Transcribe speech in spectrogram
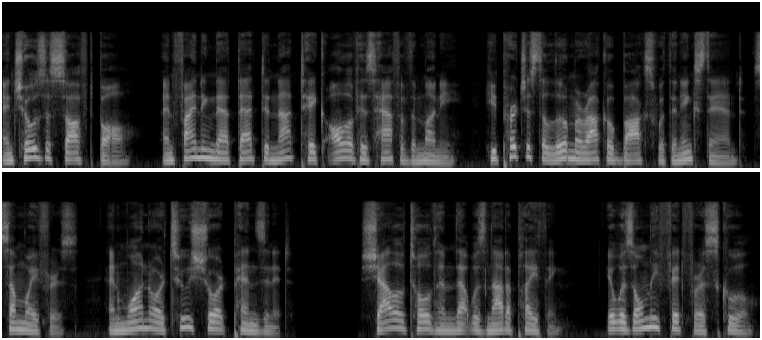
and chose a soft ball, and finding that that did not take all of his half of the money, he purchased a little morocco box with an inkstand, some wafers, and one or two short pens in it. Shallow told him that was not a plaything, it was only fit for a school,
